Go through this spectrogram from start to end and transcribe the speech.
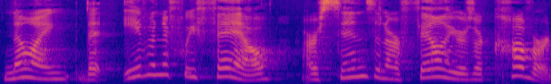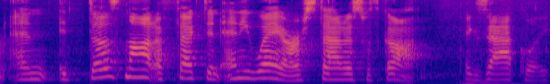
knowing that even if we fail, our sins and our failures are covered, and it does not affect in any way our status with God. Exactly.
